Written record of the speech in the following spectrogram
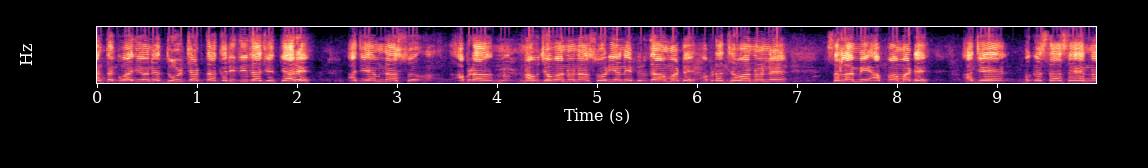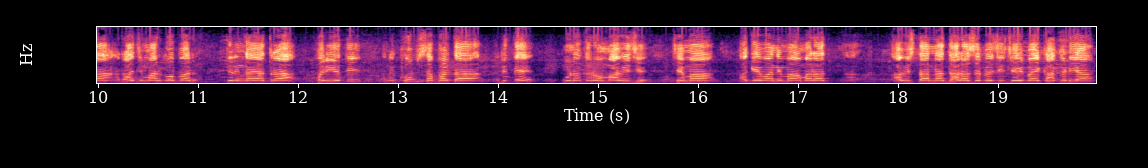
આતંકવાદીઓને ધૂળ ચાટતા કરી દીધા છે, ત્યારે આજે એમના આપણા નવજવાનોના શૌર્યને બિરદાવવા માટે, આપણા જવાનોને સલામી આપવા માટે આજે બગસરા શહેરના રાજમાર્ગો પર તિરંગા યાત્રા ફરી હતી અને ખૂબ સફળતા રીતે પૂર્ણ કરવામાં આવી છે. જેમાં આગેવાનીમાં અમારા આ વિસ્તારના ધારાસભ્ય શ્રી જયભાઈ કાકડિયા,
